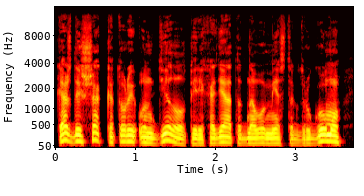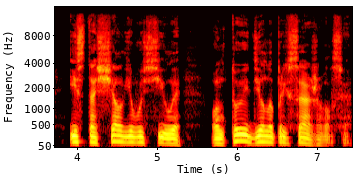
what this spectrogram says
Каждый шаг, который он делал, переходя от одного места к другому, истощал его силы, он то и дело присаживался.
